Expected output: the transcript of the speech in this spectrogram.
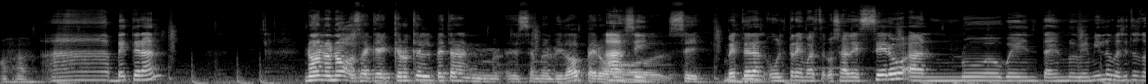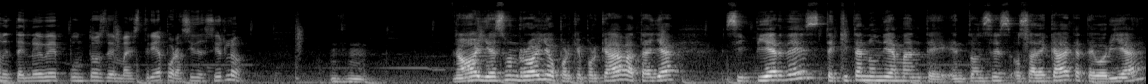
Ajá. Ah, veteran. No, no, no, o sea que creo que el veteran eh, se me olvidó, pero ah, sí. Sí. Veteran, ultra y master, o sea, de 0 a 99.999 puntos de maestría, por así decirlo. No, y es un rollo, porque por cada batalla si pierdes, te quitan un diamante. Entonces, o sea, de cada categoría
